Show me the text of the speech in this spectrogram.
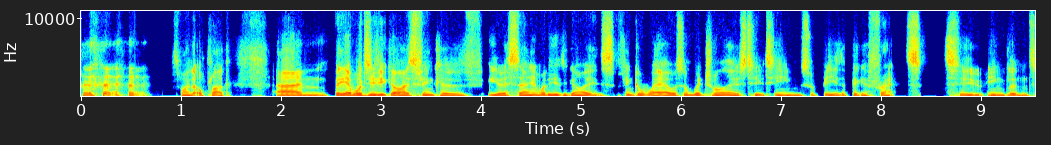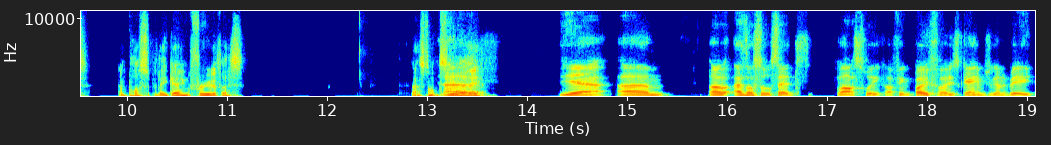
it's my little plug. Um, but yeah, what do you guys think of USA? What do you guys think of Wales? And which one of those two teams would be the bigger threat to England and possibly going through with us? That's not too Uh, early. Yeah. Um, oh, as I sort of said last week, I think both of those games are going to be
